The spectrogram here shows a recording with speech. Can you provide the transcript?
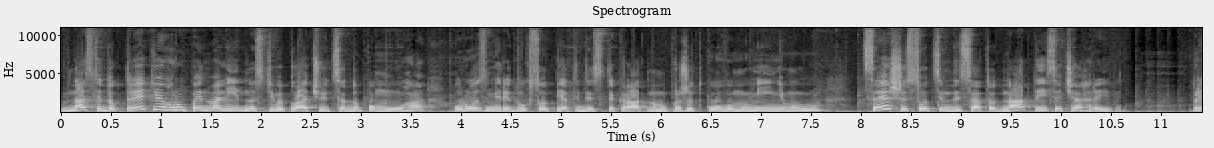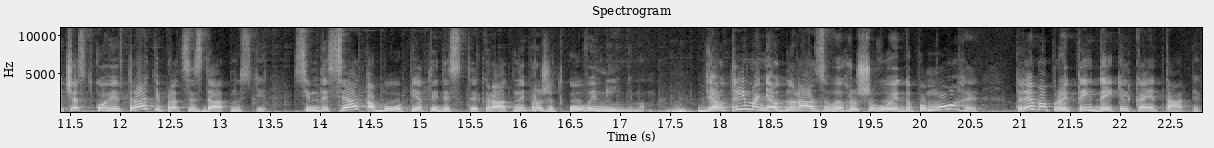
Внаслідок третьої групи інвалідності виплачується допомога у розмірі 250-кратному прожитковому мінімуму. Це 671 тисяча гривень. При частковій втраті працездатності 70 або 50-кратний прожитковий мінімум. Для отримання одноразової грошової допомоги треба пройти декілька етапів.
